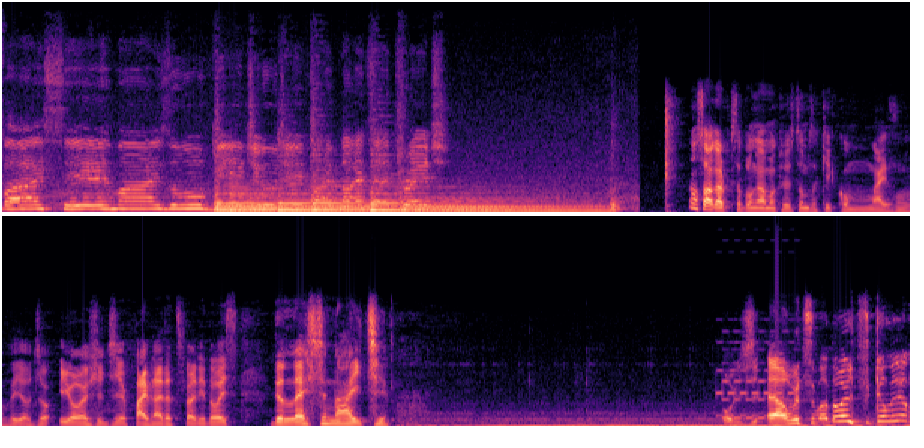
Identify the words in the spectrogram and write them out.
vai ser mais um vídeo de Five Nights at Freddy's. Não só agora porque falou Gamos, que estamos aqui com mais um vídeo. E hoje de Five Nights at Freddy's 2, The Last Night. Hoje é a última noite, galera!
